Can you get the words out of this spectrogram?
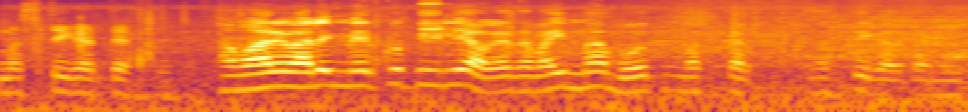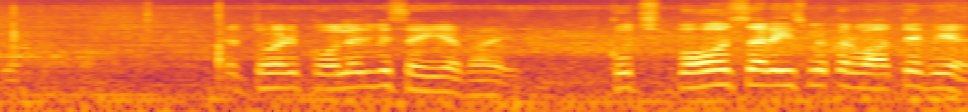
मस्ती करते हैं। हमारे वाले मेरे को पी लिया हो गया था भाई मैं बहुत मस्त कर मस्ती करता नहीं तो यार तुम्हारे कॉलेज भी सही है भाई। कुछ बहुत सारे इसमें करवाते भी है।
